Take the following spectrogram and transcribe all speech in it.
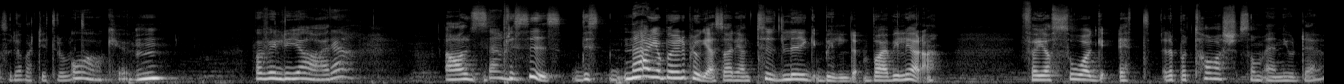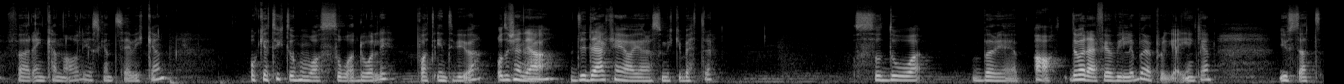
Så det har varit jätteroligt. Åh, vad kul. Mm. Vad vill du göra? Ja, Sen? precis. Det, när jag började plugga så hade jag en tydlig bild vad jag ville göra. För jag såg ett reportage som en gjorde för en kanal, jag ska inte säga vilken. Och jag tyckte hon var så dålig på att intervjua. Och då kände jag, det där kan jag göra så mycket bättre. Så då började jag, ja, det var därför jag ville börja plugga egentligen. just att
